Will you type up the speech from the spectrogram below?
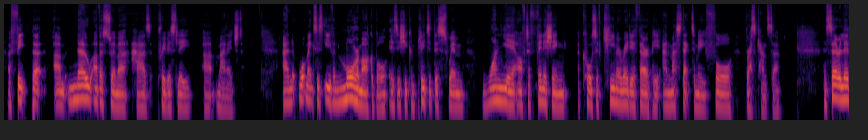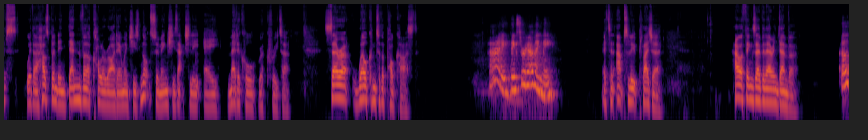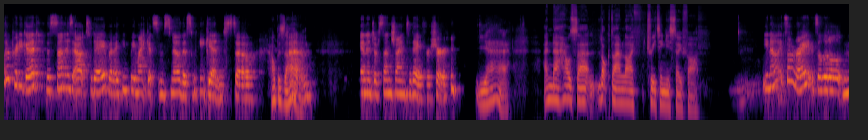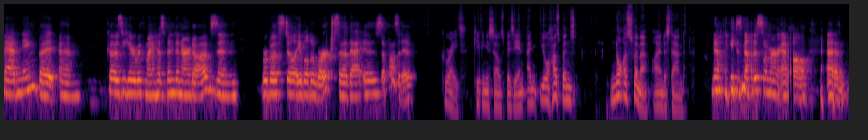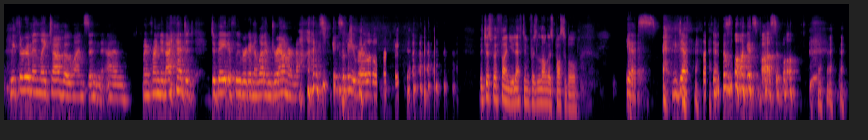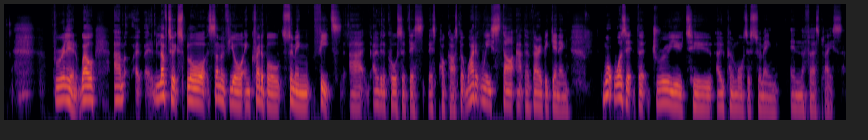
a feat that um, no other swimmer has previously uh, managed. And what makes this even more remarkable is that she completed this swim one year after finishing a course of chemoradiotherapy and mastectomy for breast cancer. And Sarah lives with her husband in Denver, Colorado. And when she's not swimming, she's actually a medical recruiter. Sarah, welcome to the podcast. Hi, thanks for having me. It's an absolute pleasure. How are things over there in Denver? Oh, they're pretty good. The sun is out today, but I think we might get some snow this weekend. So, how bizarre! Um, advantage of sunshine today for sure. Yeah. And uh, how's uh, lockdown life treating you so far? You know, it's all right. It's a little maddening, but um, cozy here with my husband and our dogs, and we're both still able to work. So that is a positive. Great. Keeping yourselves busy. And, and your husband's not a swimmer, I understand. No, he's not a swimmer at all. Um, we threw him in Lake Tahoe once, and um, my friend and I had to debate if we were going to let him drown or not because we were a little worried. but just for fun, you left him for as long as possible. Yes, we definitely left him as long as possible. Brilliant. Well, um, I'd love to explore some of your incredible swimming feats uh, over the course of this this podcast. But why don't we start at the very beginning? What was it that drew you to open water swimming in the first place?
